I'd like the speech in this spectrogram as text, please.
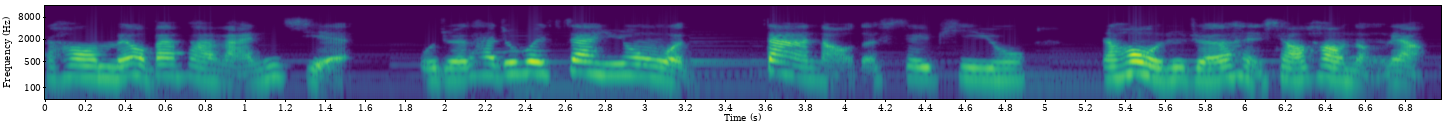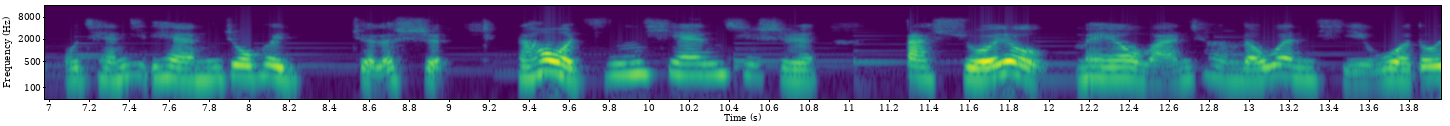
然后没有办法完结。我觉得它就会占用我大脑的 CPU，然后我就觉得很消耗能量。我前几天就会觉得是，然后我今天其实。把所有没有完成的问题，我都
